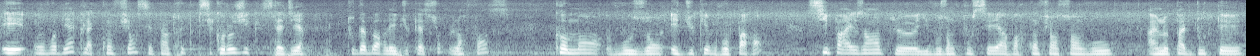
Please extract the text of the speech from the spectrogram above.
Et on voit bien que la confiance, c'est un truc psychologique, c'est-à-dire tout d'abord l'éducation, l'enfance, comment vous ont éduqué vos parents. Si par exemple, ils vous ont poussé à avoir confiance en vous, à ne pas douter,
